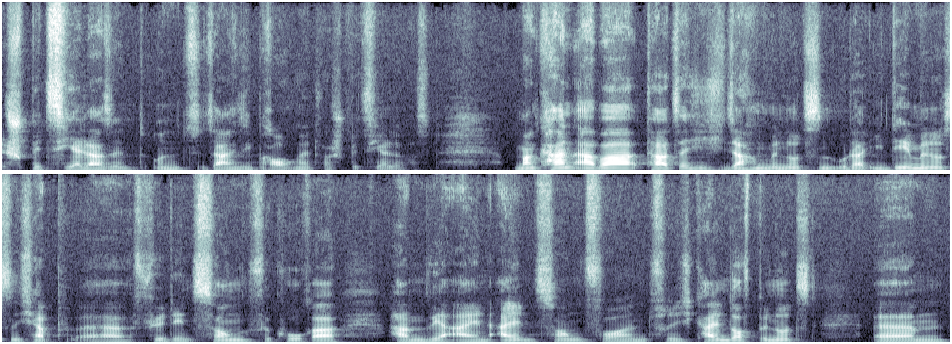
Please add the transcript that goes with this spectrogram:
spezieller sind und sagen, sie brauchen etwas Spezielleres. Man kann aber tatsächlich Sachen benutzen oder Ideen benutzen. Ich habe äh, für den Song für Cora haben wir einen alten Song von Friedrich Kallendorf benutzt ähm,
